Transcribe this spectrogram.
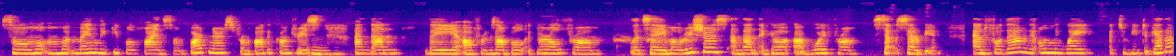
so mo- mo- mainly people find some partners from other countries Mhm. and then they uh, for example a girl from let's say mauritius and then a, girl, a boy from Se- serbia. And for them the only way to be together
